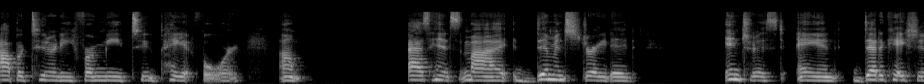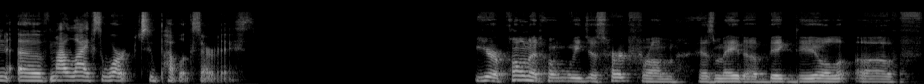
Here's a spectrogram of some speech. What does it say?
opportunity for me to pay it forward. Um, as hence my demonstrated interest and dedication of my life's work to public service. Your opponent, whom we just heard from, has made a big deal of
